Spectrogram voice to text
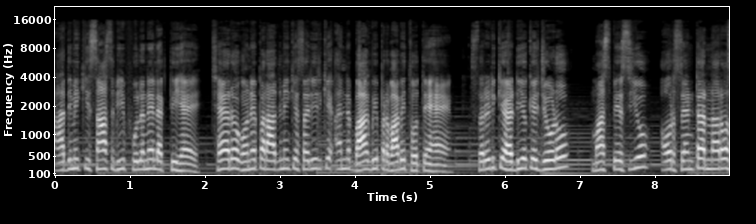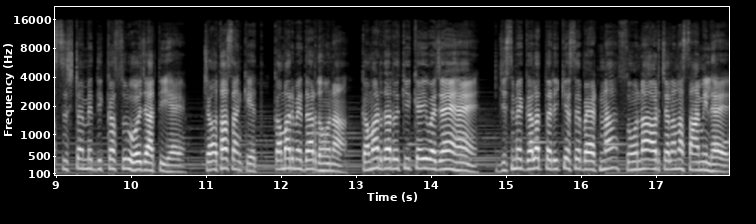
आदमी की सांस भी फूलने लगती है। छह रोग होने पर आदमी के शरीर के अन्य भाग भी प्रभावित होते हैं। शरीर के हड्डियों के जोड़ों, मांसपेशियों और सेंटर नर्वस सिस्टम में दिक्कत शुरू हो जाती है। चौथा संकेत, कमर में दर्द होना। कमर दर्द की कई वजह हैं। जिसमें गलत तरीके से बैठना, सोना और चलना शामिल है।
